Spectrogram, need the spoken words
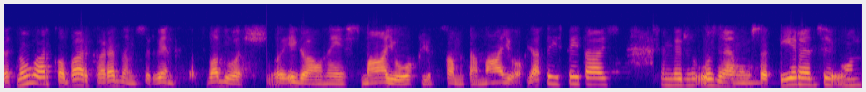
Bet, nu, Arko Bāra, kā redzams, ir viens vadošs Igaunijas mājokļu, samatā mājokļu attīstītājs. Viņam ir uzņēmums ar pieredzi un,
